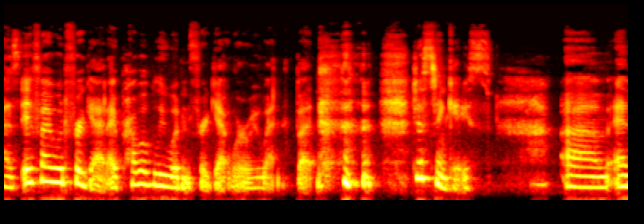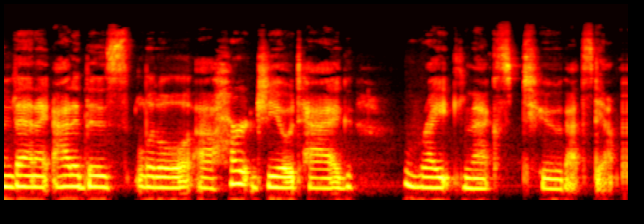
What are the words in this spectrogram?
As if I would forget. I probably wouldn't forget where we went, but just in case. Um, and then I added this little uh, heart geotag right next to that stamp.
